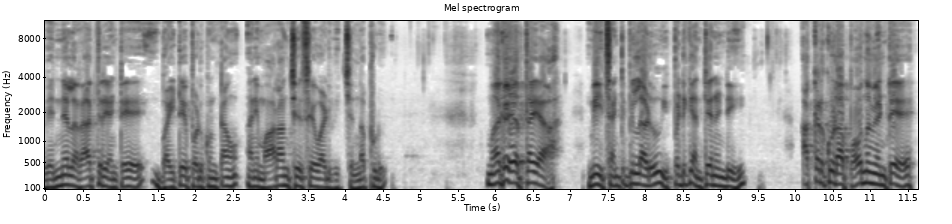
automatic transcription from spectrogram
వెన్నెల రాత్రి అంటే బయటే పడుకుంటాం అని మారాం చేసేవాడివి చిన్నప్పుడు. మరే అత్తయ్య మీ చంటి పిల్లాడు ఇప్పటికీ అంతేనండి. అక్కడ కూడా పౌర్ణమి అంటే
